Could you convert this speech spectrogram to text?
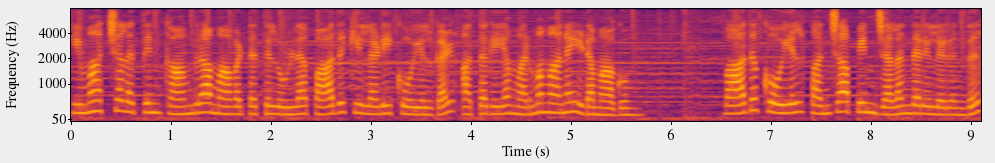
ஹிமாச்சலத்தின் காங்க்ரா மாவட்டத்தில் உள்ள பாதுகில்லடி கோயில்கள் அத்தகைய மர்மமான இடமாகும். பாது கோயில் பஞ்சாபின் ஜலந்தரிலிருந்து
